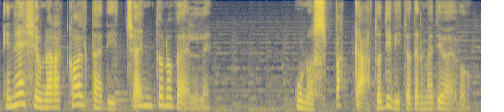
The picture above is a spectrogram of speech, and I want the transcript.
E ne esce una raccolta di cento novelle. Uno spaccato di vita del Medioevo.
